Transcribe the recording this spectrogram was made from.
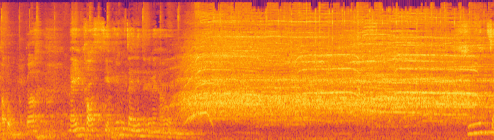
ครับผมก็ในขอเสียงให้หัวใจนิดหน่อยได้ไหมครับผมชื่นใจ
